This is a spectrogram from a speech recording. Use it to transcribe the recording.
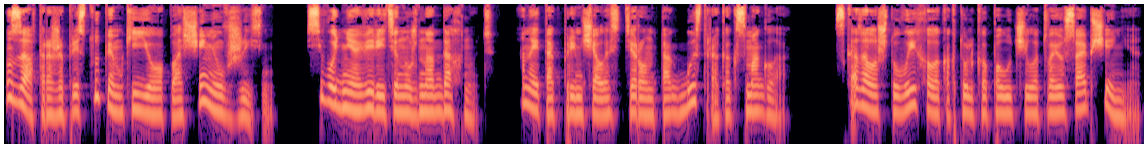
«Завтра же приступим к ее воплощению в жизнь. Сегодня Верите нужно отдохнуть. Она и так примчалась в Тирон так быстро, как смогла. Сказала, что выехала, как только получила твое сообщение.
